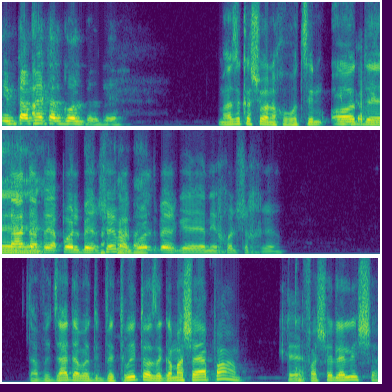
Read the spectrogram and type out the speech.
אם אתה מת על גולדברג? מה זה קשור? אנחנו רוצים עוד... דוד זאדה בהפועל באר שבע, גולדברג אה, אני יכול לשחרר. דוד זאדה וטוויטו זה גם מה שהיה פעם. כן. תקופה של אלישע.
